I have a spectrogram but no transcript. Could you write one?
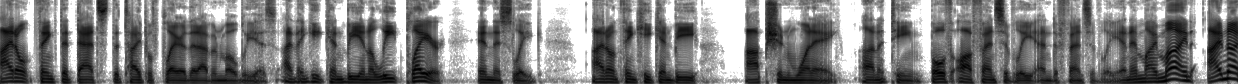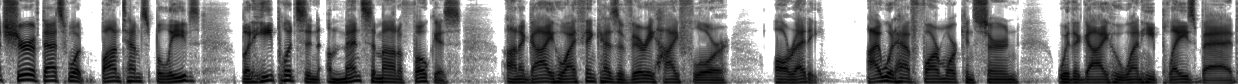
I don't think that that's the type of player that Evan Mobley is. I think he can be an elite player in this league. I don't think he can be option 1A on a team, both offensively and defensively. And in my mind, I'm not sure if that's what Bontemps believes, but he puts an immense amount of focus on a guy who I think has a very high floor already. I would have far more concern with a guy who, when he plays bad,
